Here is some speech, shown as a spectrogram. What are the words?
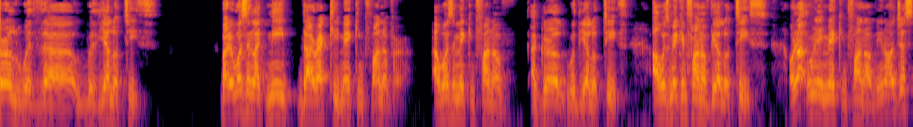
girl with uh, with yellow teeth, but it wasn't like me directly making fun of her. I wasn't making fun of a girl with yellow teeth. I was making fun of yellow teeth, or not really making fun of, you know, just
